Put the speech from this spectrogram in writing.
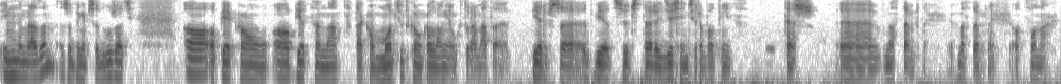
innym razem, żeby nie przedłużać. O opieką, o opiece nad taką młodziutką kolonią, która ma te pierwsze 2, 3, 4, 10 robotnic też e, w następnych, w następnych odsłonach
